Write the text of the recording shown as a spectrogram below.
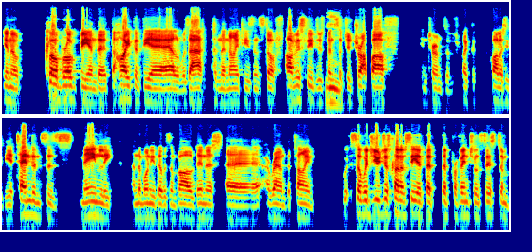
you know, club rugby and the, the height that the AIL was at in the 90s and stuff. Obviously, there's been mm. such a drop off in terms of like the quality, of the attendances mainly, and the money that was involved in it uh, around the time. So, would you just kind of see it that the provincial system,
